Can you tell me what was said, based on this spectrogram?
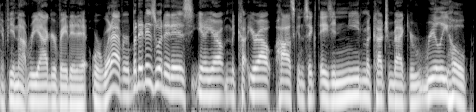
if you're not re-aggravated it or whatever. But it is what it is. You know, you're out. You're out Hoskins six days. You need McCutchen back. You really hope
